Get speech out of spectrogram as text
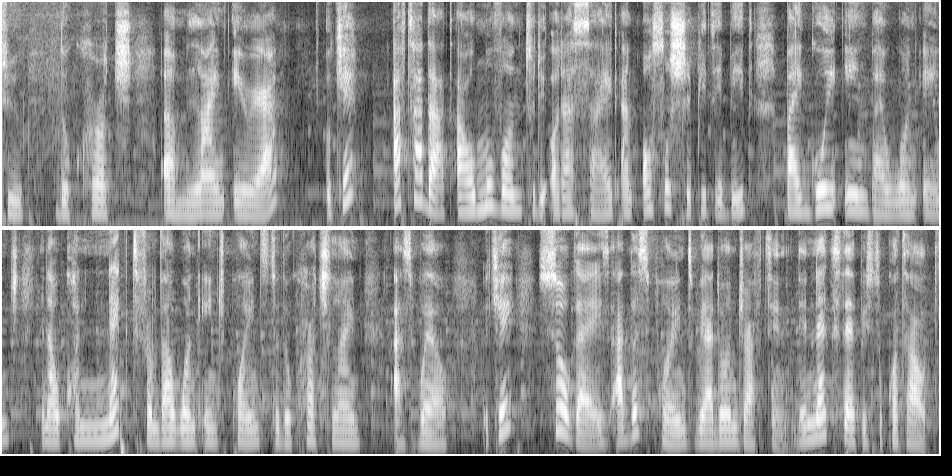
to the crotch um, line area. Okay after that, I'll move on to the other side and also shape it a bit by going in by one inch. Then I'll connect from that one inch point to the crotch line as well. Okay, so guys, at this point, we are done drafting. The next step is to cut out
